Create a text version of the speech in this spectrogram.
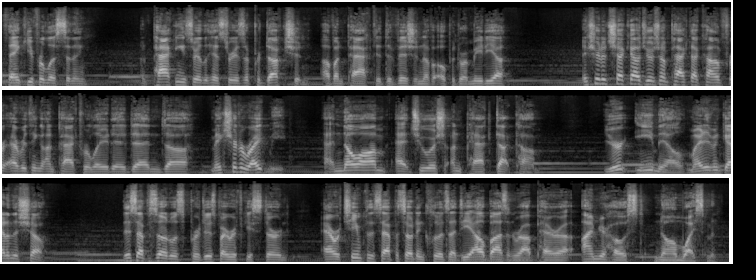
Thank you for listening. Unpacking Israeli History is a production of Unpacked, a division of Open Door Media. Make sure to check out JewishUnpacked.com for everything Unpacked related, and uh, make sure to write me at noam at JewishUnpacked.com. Your email might even get on the show. This episode was produced by Rifki Stern. Our team for this episode includes Adi Elbaz and Rob Pera. I'm your host, Noam Weissman.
